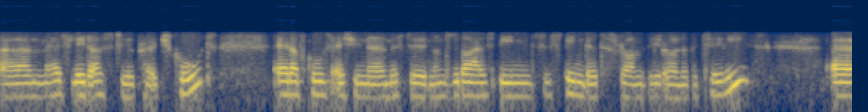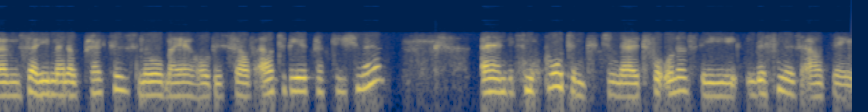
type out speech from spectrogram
um, has led us to approach court. And of course, as you know, Mr. Nonxuba has been suspended from the roll of attorneys. Um, so he may not practice, nor may hold himself out to be a practitioner. And it's important to note for all of the listeners out there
